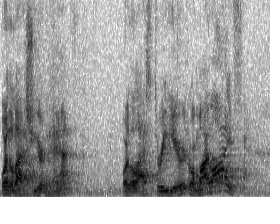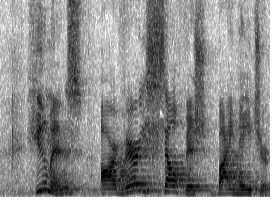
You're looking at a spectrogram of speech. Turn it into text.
or the last year and a half, or the last three years, or my life. Humans are very selfish by nature.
